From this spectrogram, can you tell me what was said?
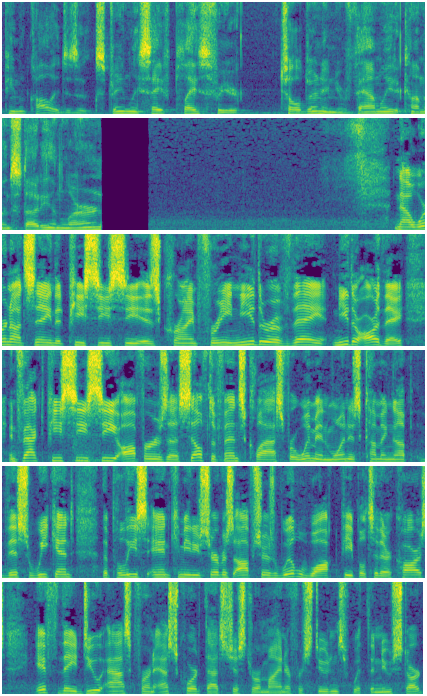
Pima College is an extremely safe place for your children and your family to come and study and learn. Now, we're not saying that PCC is crime-free. Neither of they, neither are they. In fact, PCC offers a self-defense class for women. One is coming up this weekend. The police and community service officers will walk people to their cars. If they do ask for an escort, that's just a reminder for students with the new start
